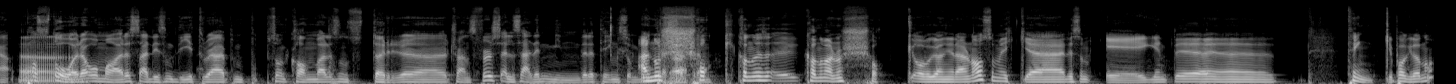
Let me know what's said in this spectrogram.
Ja, Pastore og Mares er de som de tror jeg Som kan være sånn større transfers, eller så er det mindre ting som Er det noe sjokk? Kan det, kan det være noen sjokkoverganger her nå, som vi ikke liksom egentlig eh, tenker på akkurat nå?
